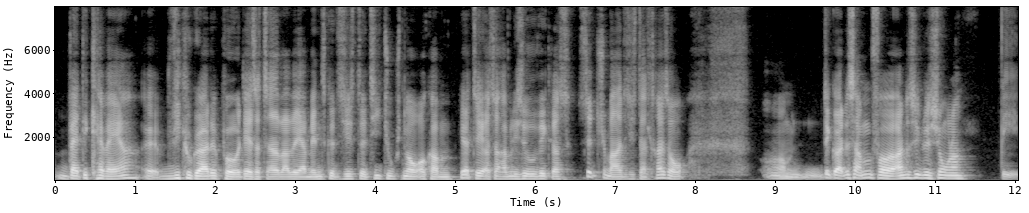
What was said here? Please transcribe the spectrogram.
hvad det kan være. Øh, Vi kunne gøre det på, det har så taget, hvad ved jeg, mennesker de sidste 10.000 år at komme hertil, og så har vi lige så udviklet os sindssygt meget de sidste 50 år. Om det gør det samme for andre civilisationer, det,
